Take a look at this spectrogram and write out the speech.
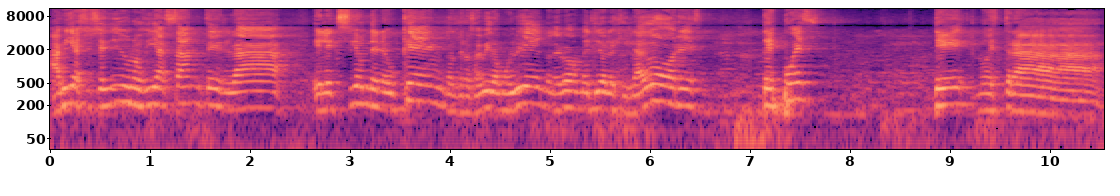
había sucedido unos días antes la elección de Neuquén, donde nos ha ido muy bien, donde habíamos metido legisladores. Después de nuestra,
